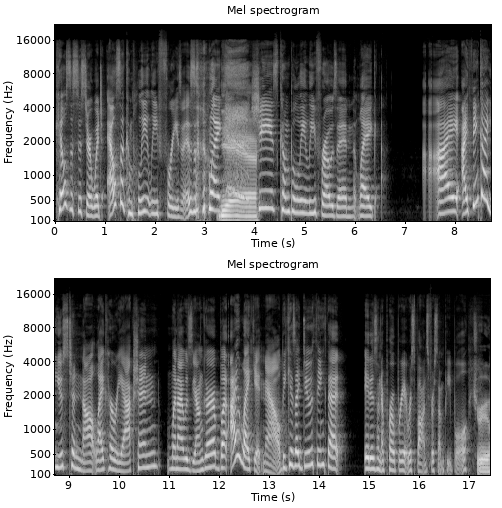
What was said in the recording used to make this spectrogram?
kills the sister, which Elsa completely freezes. like Yeah. she's completely frozen. Like I I think I used to not like her reaction when I was younger, but I like it now because I do think that it is an appropriate response for some people. True.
